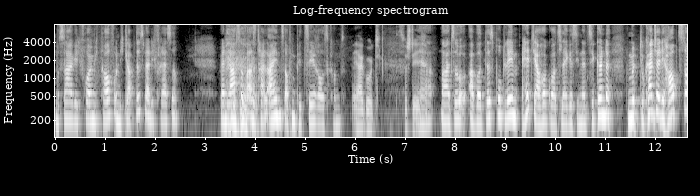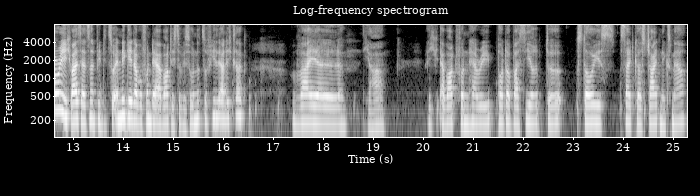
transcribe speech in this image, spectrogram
muss sagen, ich freue mich drauf und ich glaube, das werde ich fresse. Wenn Last of Us Teil 1 auf dem PC rauskommt. Ja, gut. Das verstehe ich. Ja, also, aber das Problem hätte ja Hogwarts Legacy nicht. Sie könnte, du, du kannst ja die Hauptstory, ich weiß jetzt nicht, wie die zu Ende geht, aber von der erwarte ich sowieso nicht so viel, ehrlich gesagt. Weil, ja, ich erwarte von Harry Potter basierte Stories seit Cursed Child nichts mehr.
